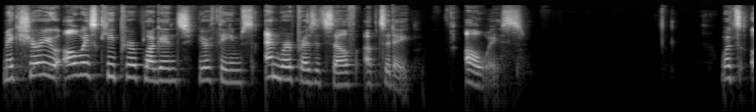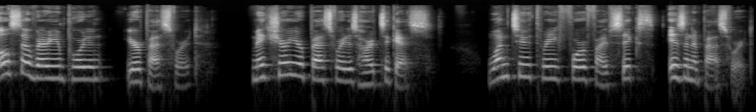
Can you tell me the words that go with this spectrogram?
Make sure you always keep your plugins, your themes and WordPress itself up to date. Always. What's also very important, your password. Make sure your password is hard to guess. 123456 isn't a password,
